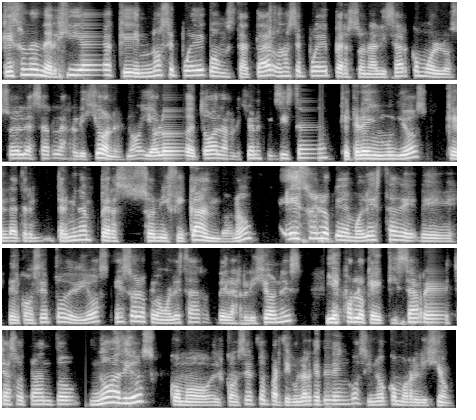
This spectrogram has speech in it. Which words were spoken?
que es una energía que no se puede constatar o no se puede personalizar como lo suele hacer las religiones, ¿no? Y hablo de todas las religiones que existen, que creen en un Dios, que la ter- terminan personificando, ¿no? Eso es lo que me molesta de- del concepto de Dios, eso es lo que me molesta de las religiones y es por lo que quizá rechazo tanto, no a Dios como el concepto particular que tengo, sino como religión.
